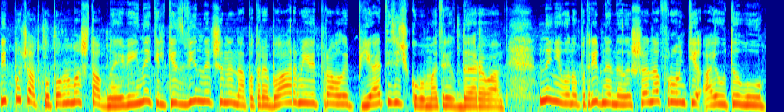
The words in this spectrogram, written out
Від початку повномасштабної війни тільки з Вінниччини на потреби армії відправили 5 тисяч кубометрів дерева. Нині воно потрібне не лише на фронті, а й у тилу.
